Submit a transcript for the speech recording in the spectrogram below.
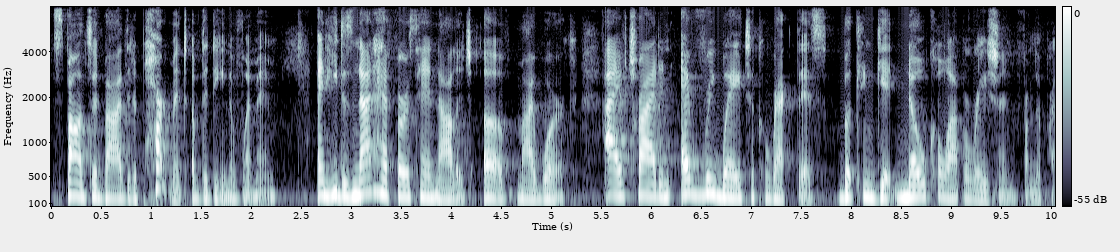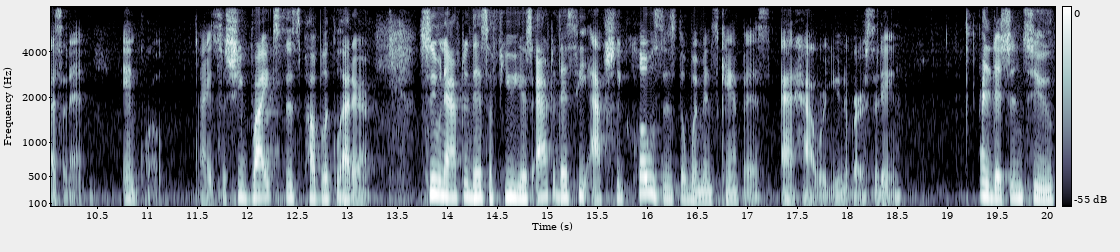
sponsored by the Department of the Dean of Women. And he does not have firsthand knowledge of my work. I have tried in every way to correct this, but can get no cooperation from the president, end quote. Right, so she writes this public letter. Soon after this, a few years after this, he actually closes the women's campus at Howard University. In addition to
